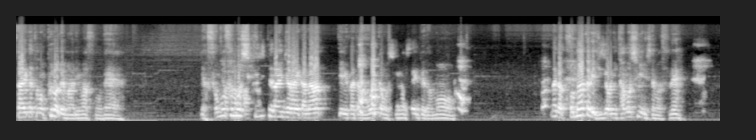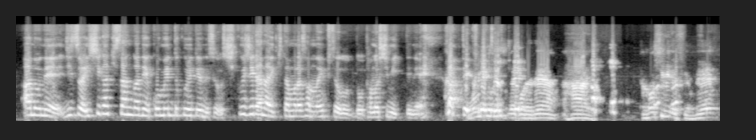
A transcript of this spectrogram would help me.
伝え方のプロでもありますので、いや、そもそもしくじってないんじゃないかなっていう方も多いかもしれませんけども、なんかこのあたり非常に楽しみにしてますね。あのね、実は石垣さんがね、コメントくれてるんですよ。しくじらない北村さんのエピソード楽しみってね、買ってくれてる。ですね、これね。はい。楽しみですよね。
